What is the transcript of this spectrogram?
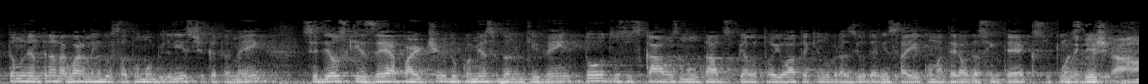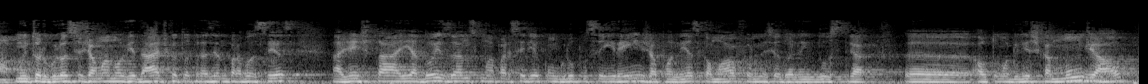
Estamos entrando agora na indústria automobilística também. Se Deus quiser, a partir do começo do ano que vem, todos os carros montados pela Toyota aqui no Brasil devem sair com material da Sintex, o que Olha nos deixa legal. muito orgulhoso. Seja uma novidade que eu estou trazendo para vocês. A gente está aí há dois anos com uma parceria com o grupo Seiren japonês, que é o maior fornecedor da indústria uh, automobilística mundial.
